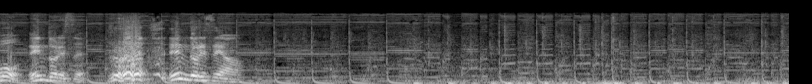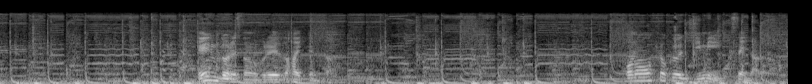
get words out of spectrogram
おおエンドレス。エンドレスやん。エンドレスのフレーズ入ってんだ。この曲地味に癖になるな。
